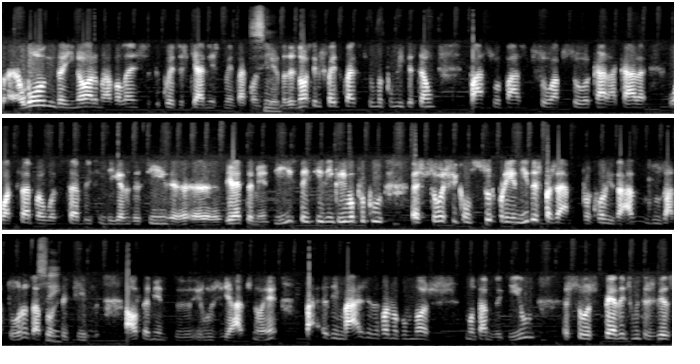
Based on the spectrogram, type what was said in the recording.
a onda enorme, a avalanche de coisas que há neste momento a acontecer. Sim. Mas nós temos feito quase que uma comunicação passo a passo, pessoa a pessoa, cara a cara, WhatsApp a WhatsApp, assim, digamos assim, uh, uh, diretamente. E isso tem sido incrível porque as pessoas ficam surpreendidas, para já, pela qualidade dos atores, os atores têm sido altamente elogiados, não é? As imagens, a forma como nós montámos aquilo, as pessoas pedem-nos muitas vezes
